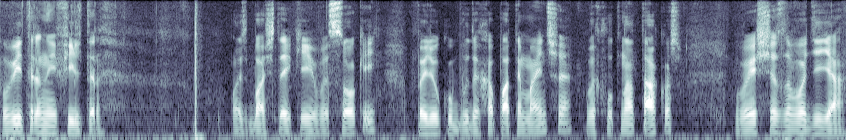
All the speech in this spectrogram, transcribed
Повітряний фільтр. Ось бачите, який високий. Пилюку буде хапати менше, вихлопна також вище за водія.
